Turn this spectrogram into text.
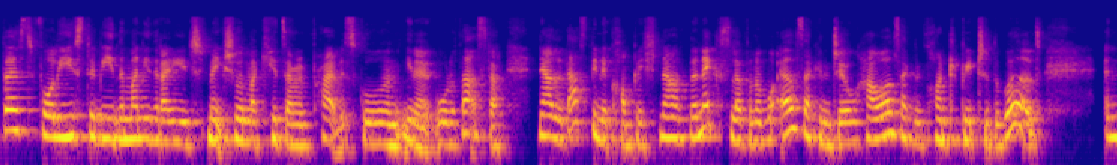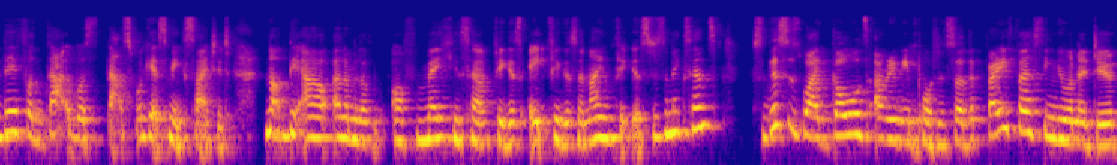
first of all, it used to be the money that I needed to make sure my kids are in private school and, you know, all of that stuff. Now that that's been accomplished, now the next level of what else I can do, how else I can contribute to the world. And therefore, that was that's what gets me excited, not the element of, of making seven figures, eight figures, or nine figures. Does it make sense? So this is why goals are really important. So the very first thing you want to do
